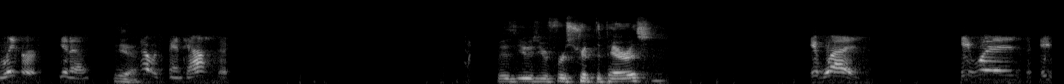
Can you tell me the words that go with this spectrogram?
liquor. You know, Yeah. that was fantastic. It was, it was your first trip to Paris? It was. It was. It,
